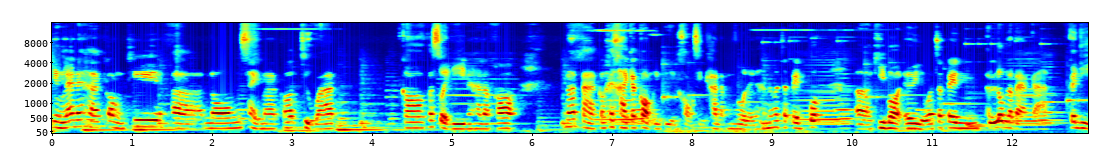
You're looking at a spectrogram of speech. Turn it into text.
อย่างแรกนะคะ กล่องที่น้องใส่มาก็ถือว่าก็ก็สวยดีนะคะ แล้วก็หน้าตาก็คล้ายๆกับกล่องอื่นๆของสินค้าดับโมเลยนะคะไม่ว่าจะเป็นพวกคีย์บอร์ดเอยหรือว่าจะเป็นพัดลมระบายอากาศก็ดี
